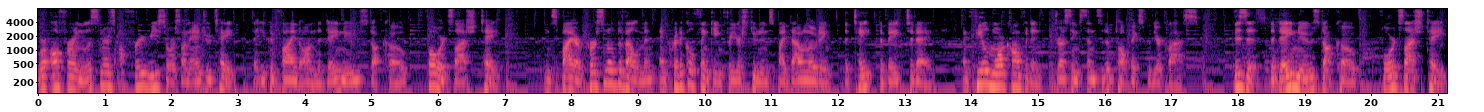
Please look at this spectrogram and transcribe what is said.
We're offering listeners a free resource on Andrew Tate that you can find on thedaynews.co forward slash Tate. Inspire personal development and critical thinking for your students by downloading the Tate Debate today and feel more confident addressing sensitive topics with your class. Visit thedaynews.co forward slash Tate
